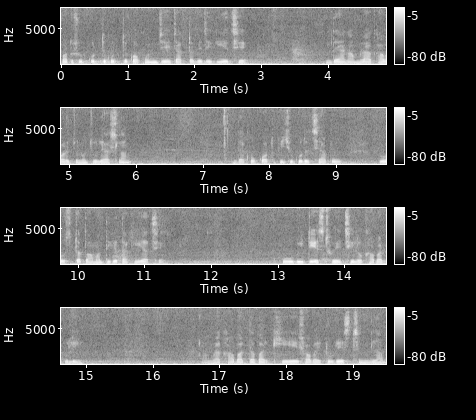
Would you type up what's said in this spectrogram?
ফটোশ্যুট করতে করতে কখন যে চারটা বেজে গিয়েছে। দেন আমরা খাবারের জন্য চলে আসলাম। দেখো কত কিছু করেছে আপু। রোজটা তো আমার দিকে তাকিয়ে আছে। খুবই টেস্ট হয়েছিল খাবারগুলি। আমরা খাবার দাবার খেয়ে সবাই একটু রেস্ট নিলাম।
